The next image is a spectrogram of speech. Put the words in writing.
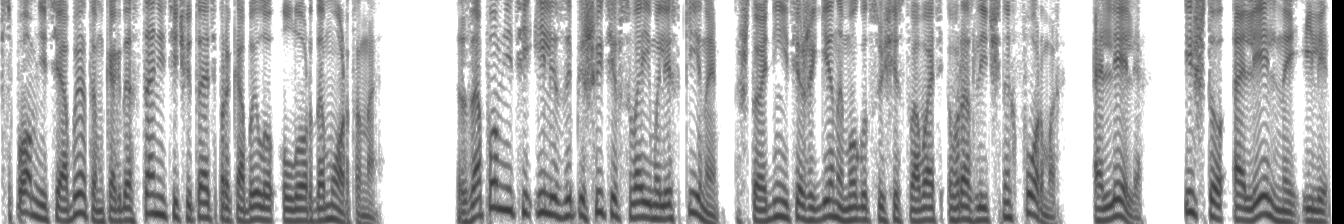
Вспомните об этом, когда станете читать про кобылу лорда Мортона. Запомните или запишите в свои молескины, что одни и те же гены могут существовать в различных формах, аллелях, и что аллельные или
